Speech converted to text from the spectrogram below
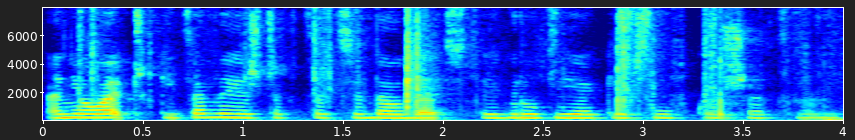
Aniołeczki, co wy jeszcze chcecie dodać tej grupie, jakie słówko szepnąć?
